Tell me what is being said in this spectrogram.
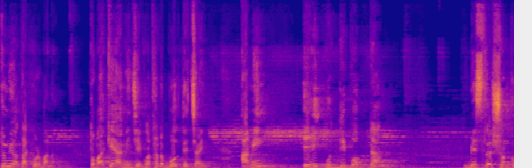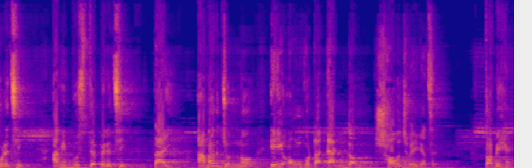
তুমিও তা করবা না। তোমাকে আমি যে কথাটা বলতে চাই, আমি এই উদ্দীপকটা বিশ্লেষণ করেছি, আমি বুঝতে পেরেছি, তাই আমার জন্য এই অঙ্কটা একদম সহজ হয়ে গেছে। তবে হ্যাঁ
